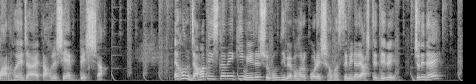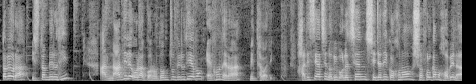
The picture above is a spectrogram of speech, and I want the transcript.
পার হয়ে যায়, তাহলে সে এক বেশ্যা। এখন জামাতে ইসলামে কি মেয়েদের সুগন্ধি ব্যবহার করে সভা সেমিনারে আসতে দেবে? যদি দেয় তবে ওরা ইসলাম বিরোধী আর না দিলে ওরা গণতন্ত্র বিরোধী এবং এখন এরা মিথ্যাবাদী। হাদিসে আছে, নবী বলেছেন, সে জাতি কখনো সফলকাম হবে না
